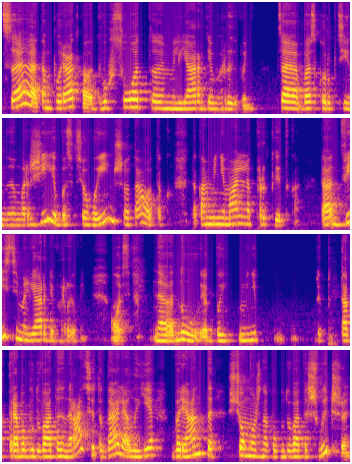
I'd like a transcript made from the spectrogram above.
це там порядка 200 мільярдів гривень. Це без корупційної мережі, без всього іншого. Та отак така мінімальна прикидка. Та 200 мільярдів гривень. Ось Е, ну якби мені так треба будувати генерацію, і так далі, але є варіанти, що можна побудувати швидше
